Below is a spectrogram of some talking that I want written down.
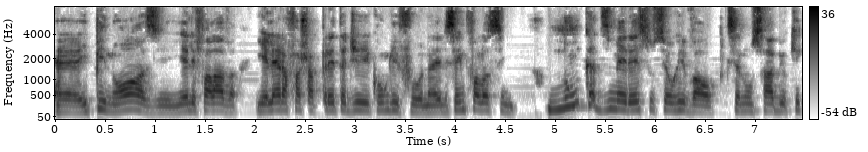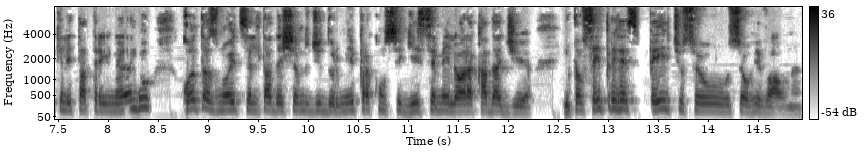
é, hipnose, e ele falava, e ele era faixa preta de Kung Fu, né? Ele sempre falou assim: nunca desmereça o seu rival, porque você não sabe o que, que ele está treinando, quantas noites ele está deixando de dormir para conseguir ser melhor a cada dia. Então sempre respeite o seu, o seu rival, né?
